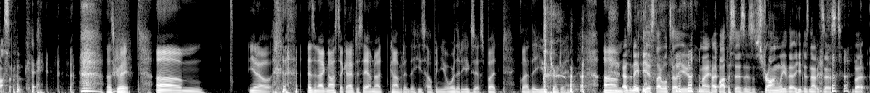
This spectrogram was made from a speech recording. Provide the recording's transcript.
awesome Okay. That's great. Um, you know, as an agnostic, I have to say I'm not confident that he's helping you or that he exists, but glad that you turned to him. Um, As an atheist, I will tell you my hypothesis is strongly that he does not exist. But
